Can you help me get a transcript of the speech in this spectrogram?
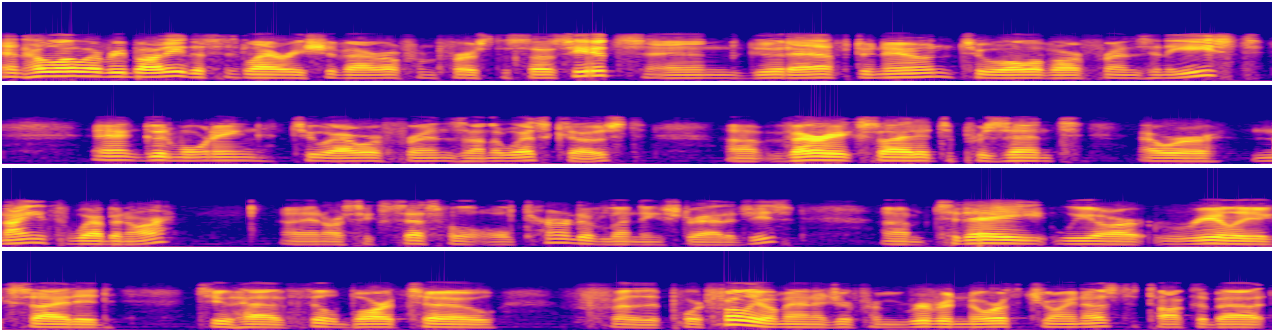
And hello, everybody. This is Larry Chiavaro from First Associates, and good afternoon to all of our friends in the East, and good morning to our friends on the West Coast. Uh, very excited to present our ninth webinar uh, in our successful alternative lending strategies. Um, today, we are really excited to have Phil Bartow, the portfolio manager from River North, join us to talk about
